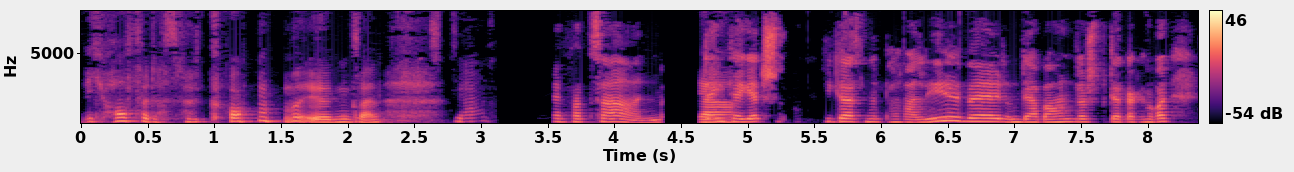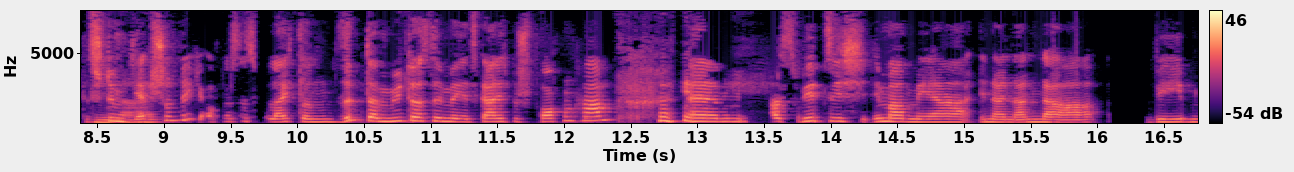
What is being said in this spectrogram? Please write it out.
ich hoffe, das wird kommen irgendwann. Ja, verzahnen. Man ja. denkt ja jetzt schon, Liga ist eine Parallelwelt und der Behandler spielt da gar keine Rolle. Das stimmt Nein. jetzt schon nicht. Auch das ist vielleicht so ein siebter Mythos, den wir jetzt gar nicht besprochen haben. ähm, es wird sich immer mehr ineinander weben.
